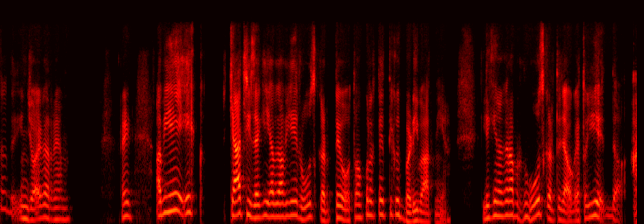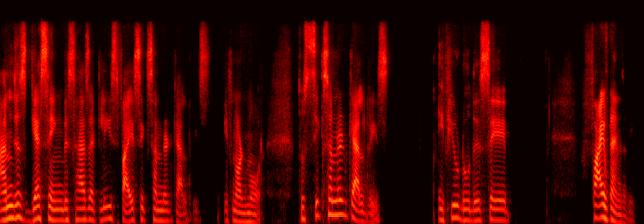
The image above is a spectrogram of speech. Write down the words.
तो इंजॉय कर रहे हैं हम राइट अब ये एक, क्या चीज़ है कि अब आप ये रोज करते हो तो आपको लगता है इतनी कोई बड़ी बात नहीं है। लेकिन अगर आप रोज करते जाओगे तो ये I am just guessing this has at least five six hundred calories if not more तो six hundred calories if you do this say five times week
